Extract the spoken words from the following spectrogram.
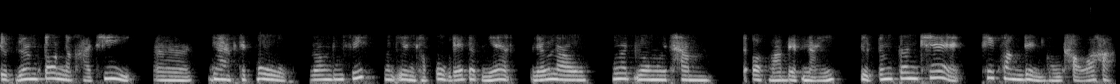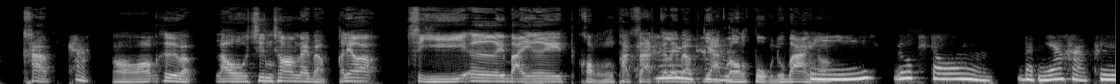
จุดเริ่มต้นนะคะที่เอ่ออยากจะปลูก ลองดูซิคนอื่นเขาปลูกได้แบบเนี้ย แล้วเราเมื่อลงมือทำจะออกมาแบบไหน จุดเริ่มต้นแค่แค่ความเด่นของเขาอะค่ะ ครับค่ะอ๋อคือแบบเราชื่นชอบในแบบเขาเรียกว่าสีเอยใบเอยของผักสลัดใช่ก็เลยแบบค่ะอยากลองปลูกดูบ้างสีเนาะรูปทรง แบบเนี้ยค่ะ คือ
